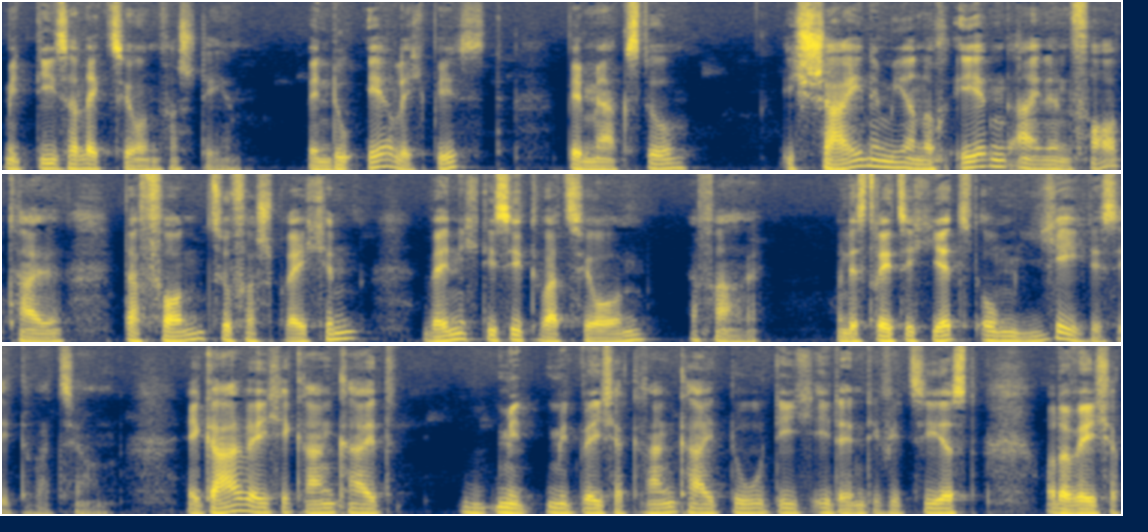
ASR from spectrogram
mit dieser Lektion verstehen. Wenn du ehrlich bist, bemerkst du, ich scheine mir noch irgendeinen Vorteil davon zu versprechen, wenn ich die Situation erfahre. Und es dreht sich jetzt um jede Situation. Egal welche Krankheit, mit, mit welcher Krankheit du dich identifizierst oder welcher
